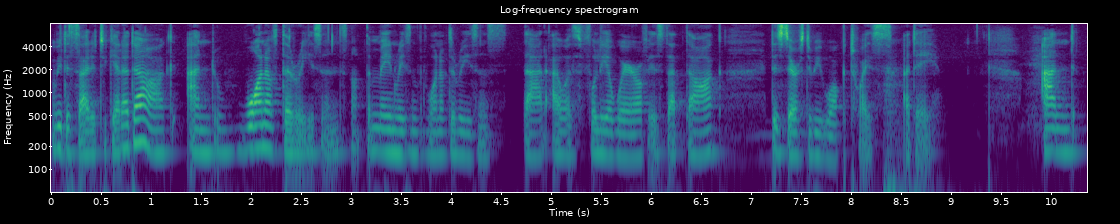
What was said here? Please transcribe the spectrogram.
we decided to get a dog. And one of the reasons, not the main reason, but one of the reasons that I was fully aware of is that dog deserves to be walked twice a day. And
